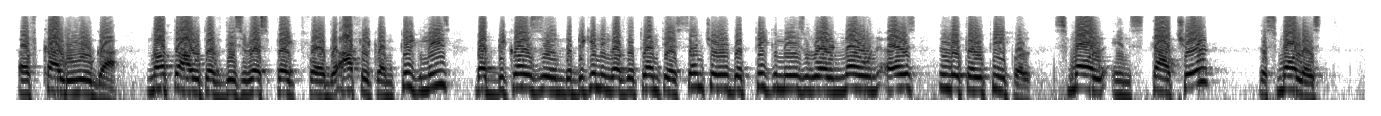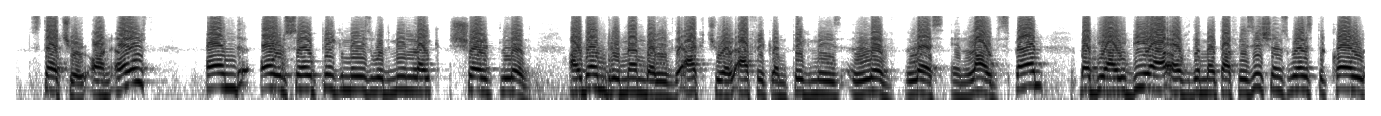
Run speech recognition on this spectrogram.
of Kali Yuga. Not out of disrespect for the African pygmies, but because in the beginning of the 20th century the pygmies were known as little people, small in stature, the smallest stature on earth, and also pygmies would mean like short-lived. I don't remember if the actual African pygmies live less in lifespan, but the idea of the metaphysicians was to call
